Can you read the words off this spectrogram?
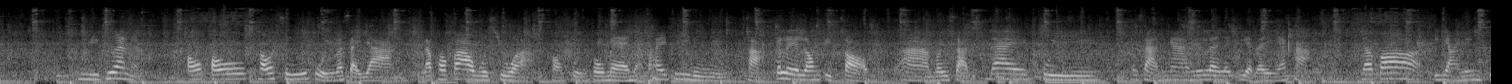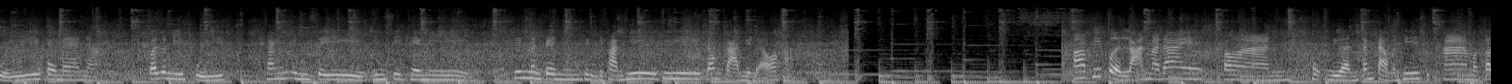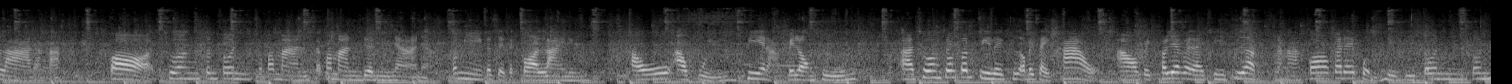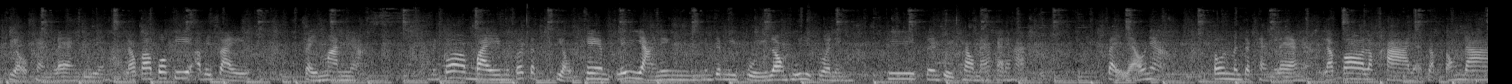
มีเพื่อนอะเขาเขาเขาซื้อปุ๋ยมาใส่ยาง แล้วเขาก็เอาโวชัวของปุ๋ยโฟร์แมนเนี่ยมาให้พี่ดูค่ะ ก็เลยลองติดต่ออบริษัทได้คุยประสานงานหรือรายละเอียดอะไรอย่างเงี้ยค่ะ แล้วก็อีกอย่างหนึ่งปุ๋ยโฟร์แมนเนี่ยก็จะมีปุ๋ยทั้งอินทรีย์อินทรีย์เคมี ซึ่งมันเป็นผลิตภัณฑ์ที่ที่ต้องการอยู่แล้วอะค่ะอ่าพี่เปิดร้านมาได้ประมาณ 6 เดือนตั้งแต่วันที่ 15 มกรานะคะ ก็ช่วงต้นๆก็ประมาณสักประมาณเดือนมีนาเนี่ยก็มีเกษตรกรรายหนึ่งเขาเอาปุ๋ยพี่น่ะไปลองพื้นช่วงช่วงต้นปีเลยคือเอาไปใส่ข้าว เอาไปเขาเรียกว่าอะไรตีเทือกนะคะ ก็ก็ได้ผลผลิตดีต้นต้นเขียวแข็งแรงดีค่ะแล้วก็พวกที่เอาไปใส่ใส่มันเนี่ย มันก็ใบมันก็จะเขียวเข้มและอีกอย่างหนึ่งมันจะมีปุ๋ยรองพื้นอยู่ตัวหนึ่งที่เป็นปุ๋ยแคลแม็กนะคะ ใส่แล้วเนี่ยต้นมันจะแข็งแรงเนี่ยแล้วก็ราคาเนี่ยจับต้องได้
